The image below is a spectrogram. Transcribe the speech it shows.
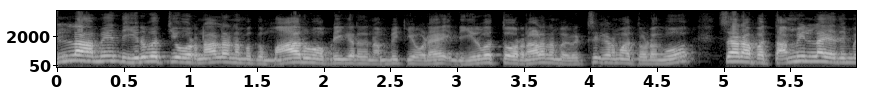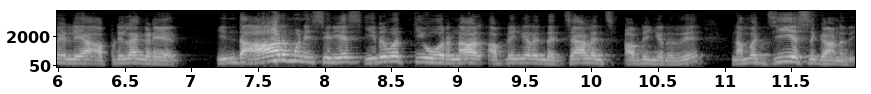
எல்லாமே இந்த இருபத்தி ஒரு நாளில் நமக்கு மாறும் அப்படிங்கிற நம்பிக்கையோட இந்த இருபத்தோரு நாளை நம்ம வெற்றிகரமா தொடங்குவோம். சார் அப்ப தமிழ்லாம் எதுவுமே இல்லையா? அப்படிலாம் கிடையாது. இந்த ஆறு மணி சீரியஸ் இருபத்தி ஒரு நாள் அப்படிங்கிற இந்த சேலஞ்ச் அப்படிங்கிறது நம்ம ஜிஎஸ்க்கானது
